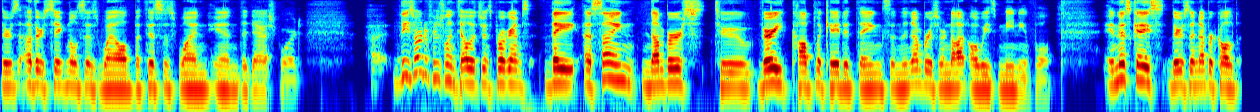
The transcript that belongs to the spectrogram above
There's other signals as well, but this is one in the dashboard. Uh, these artificial intelligence programs, they assign numbers to very complicated things, and the numbers are not always meaningful. In this case, there's a number called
